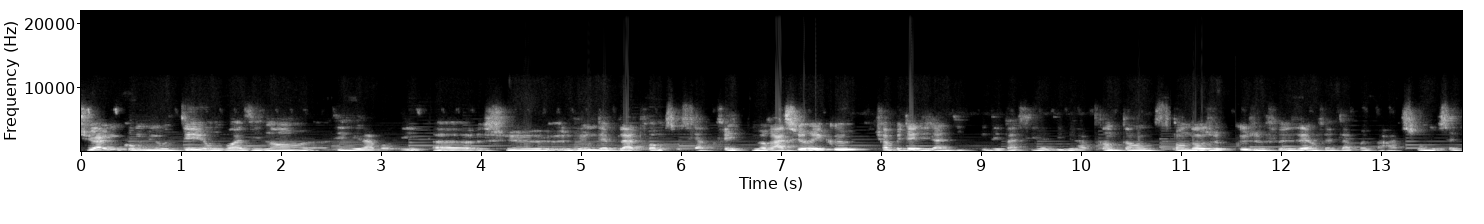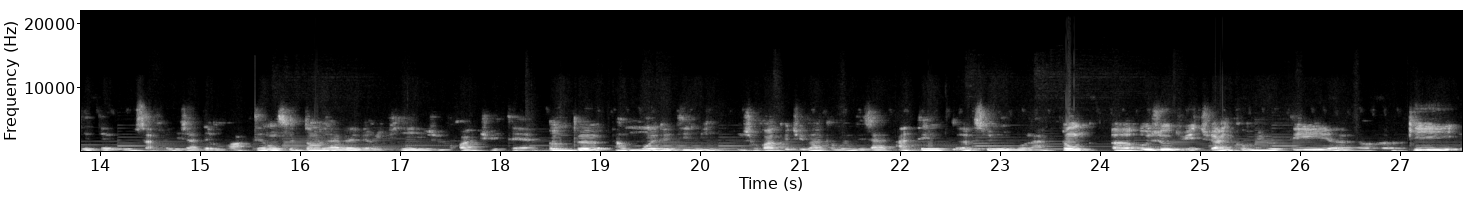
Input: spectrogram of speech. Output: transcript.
tu as une communauté en voisinant 10 000 abonnés euh, sur l'une des plateformes sociales. Enfin, me rassurer que tu as peut-être déjà dépassé les 10 000 abonnés. Pendant que je faisais en fait la préparation de cette interview, ça fait déjà des mois. Et en ce temps, j'avais vérifié, je crois que tu étais un peu à moins de 10 000. Je crois que tu vas quand même déjà atteindre euh, ce niveau-là. Donc, euh, aujourd'hui, tu as une communauté euh, qui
